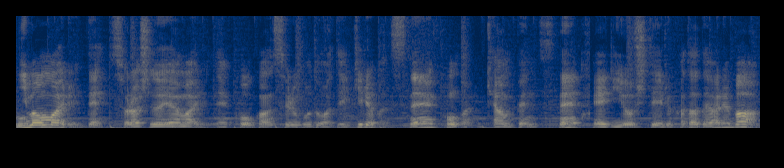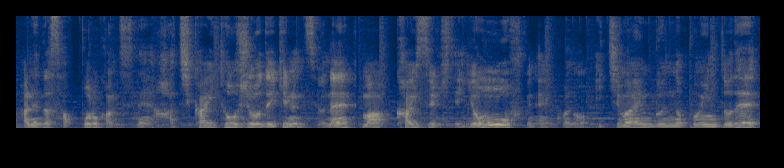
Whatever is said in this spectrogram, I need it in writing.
2万マイルにね、ソラシドエアマイルね、交換することができればですね、今回のキャンペーンですね、え、利用している方であれば、羽田札幌間ですね、8回搭乗できるんですよね。まあ、回数にして4往復ね、この1万円分のポイントで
